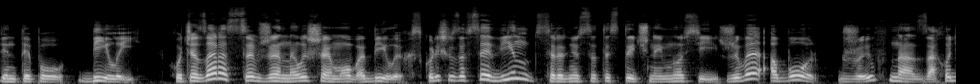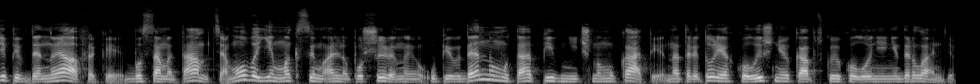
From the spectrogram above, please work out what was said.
Він, типу, білий. Хоча зараз це вже не лише мова білих, скоріше за все, він, середньостатистичний носій, живе або жив на заході Південної Африки, бо саме там ця мова є максимально поширеною у південному та північному капі на територіях колишньої капської колонії Нідерландів.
